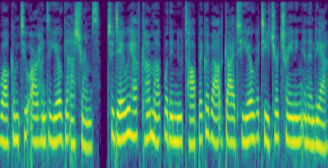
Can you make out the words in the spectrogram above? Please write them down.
Welcome to Arhanta Yoga Ashrams. Today we have come up with a new topic about Guide Yoga Teacher Training in India.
